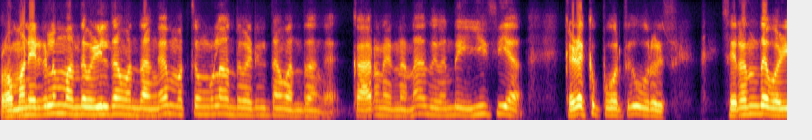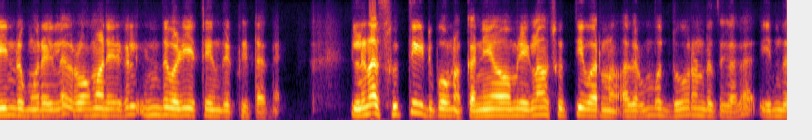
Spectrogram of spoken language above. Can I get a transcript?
ரோமானியர்களும் அந்த வழியில் தான் வந்தாங்க. மற்றவங்களும் அந்த வழியில் தான் வந்தாங்க. காரணம் என்னென்னா அது வந்து ஈஸியாக கிழக்கு போகிறதுக்கு ஒரு சிறந்த வழின்ற முறையில் ரோமானியர்கள் இந்த வழியை தேர்ந்தெடுத்துக்கிட்டாங்க. இல்லைன்னா சுற்றிக்கிட்டு போகணும். கன்னியாகுமரியெல்லாம் சுற்றி வரணும். அது ரொம்ப தூரன்றதுக்காக இந்த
